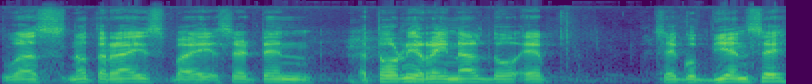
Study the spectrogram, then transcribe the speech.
was notarized by certain attorney Reynaldo F. Segubiense,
